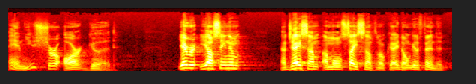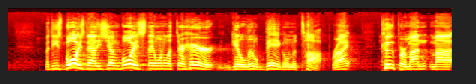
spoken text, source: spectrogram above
Man, you sure are good. You ever y'all seen them now, Jason, I'm, I'm going to say something, okay? Don't get offended. But these boys now, these young boys, they want to let their hair get a little big on the top, right? Cooper, my, my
